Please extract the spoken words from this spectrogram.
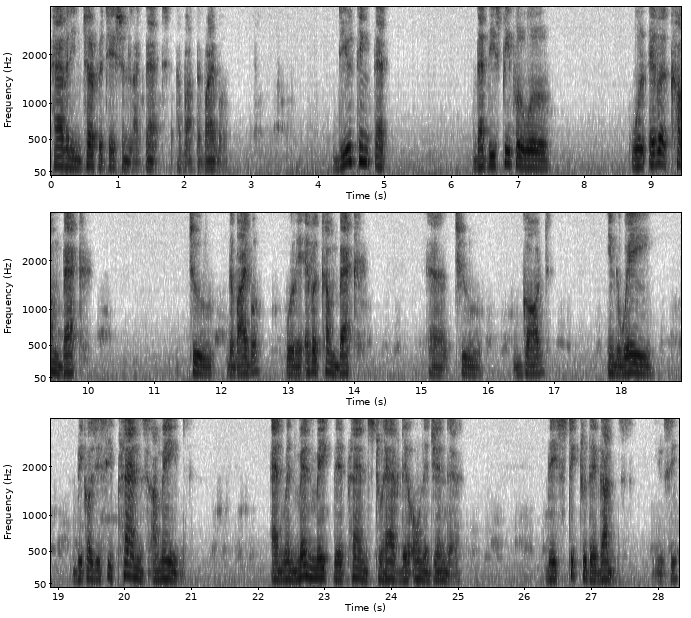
have an interpretation like that about the Bible, do you think that that these people will will ever come back to the Bible? Will they ever come back uh, to God in the way? Because you see, plans are made, and when men make their plans to have their own agenda, they stick to their guns. You see.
